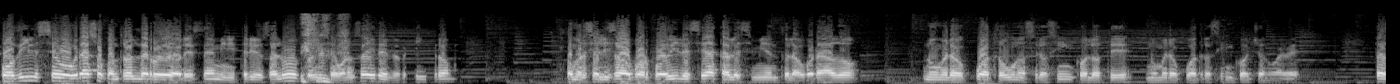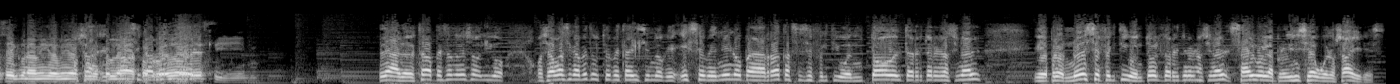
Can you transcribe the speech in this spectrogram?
Podil, Cebo Graso, Control de Roedores, eh, Ministerio de Salud, Provincia de Buenos Aires, el registro, comercializado por Podil S.A., establecimiento elaborado número 4105, lote número 4589. Yo sé que un amigo mío O sea, tuvo problemas con roedores y Claro, estaba pensando en eso, digo, o sea, básicamente usted me está diciendo que ese veneno para ratas es efectivo en todo el territorio nacional, eh, perdón, no es efectivo en todo el territorio nacional, salvo en la provincia de Buenos Aires.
